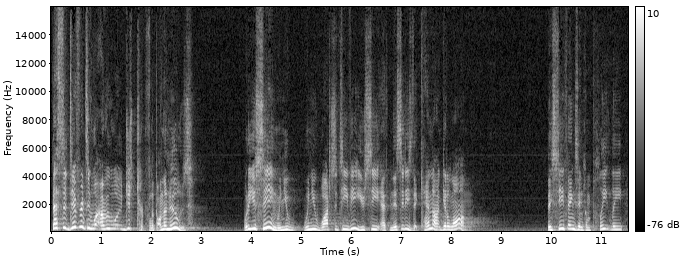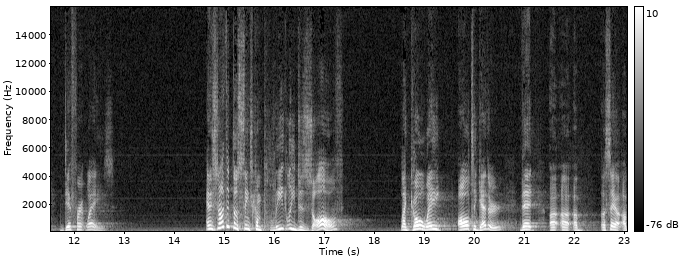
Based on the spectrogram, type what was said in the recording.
That's the difference in what I mean, just flip on the news. What are you seeing when you when you watch the TV? You see ethnicities that cannot get along. They see things in completely different ways. And it's not that those things completely dissolve, like go away altogether, that a, a, a let's say a,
